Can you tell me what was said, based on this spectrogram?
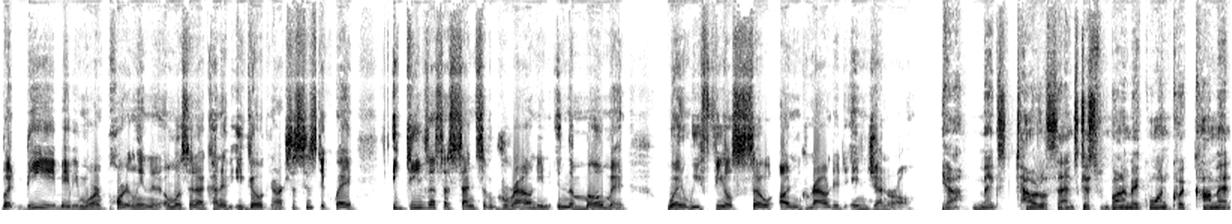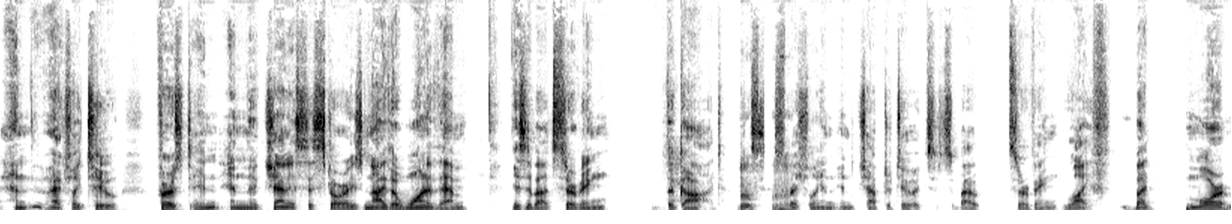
But B, maybe more importantly, and almost in a kind of egoic, narcissistic way, it gives us a sense of grounding in the moment when we feel so ungrounded in general. Yeah, makes total sense. Just want to make one quick comment, and actually two. First, in, in the Genesis stories, neither one of them is about serving the God, mm, mm-hmm. especially in, in chapter two. It's, it's about serving life. But more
